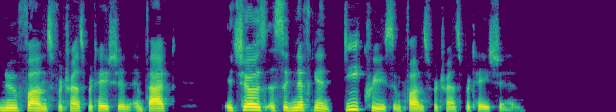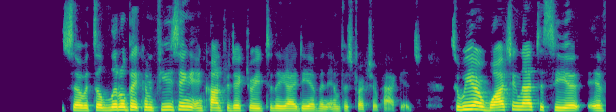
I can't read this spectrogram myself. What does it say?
new funds for transportation. In fact, it shows a significant decrease in funds for transportation. So it's a little bit confusing and contradictory to the idea of an infrastructure package. So we are watching that to see if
